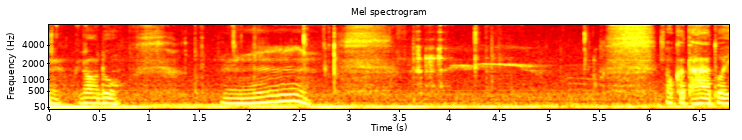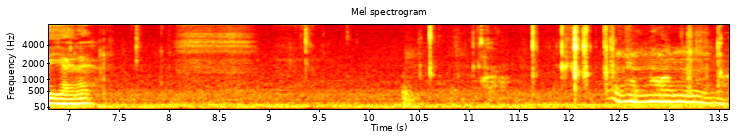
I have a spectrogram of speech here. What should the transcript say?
นี่พี่น้องดูอืมนกกระทาตัวใหญ่ๆเลยอืม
